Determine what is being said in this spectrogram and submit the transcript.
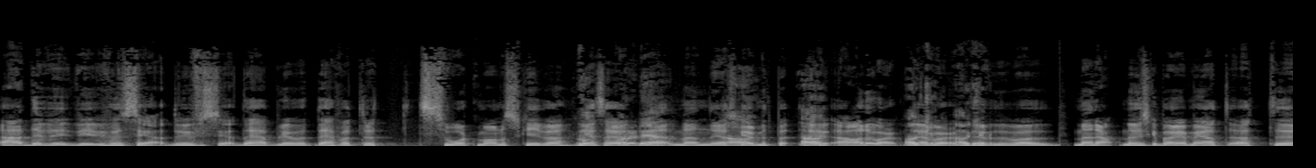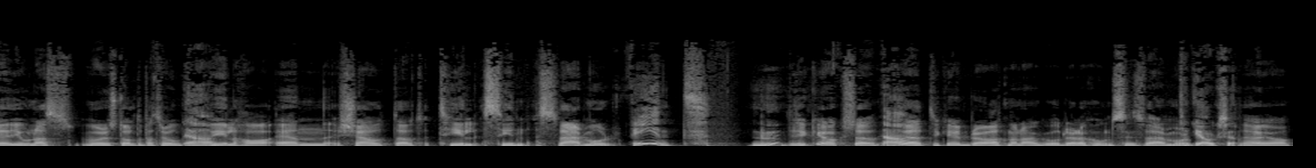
ja, det, vi, vi får se. Vi får se. Det, här blev, det här var ett rätt svårt manus att skriva. Kan jag säga. var det det? Men, men jag ska Ja. mitt, Ja. ja. det var det. Okej, det, var, okej. det var, men, ja, men vi ska börja med att, att eh, Jonas, vår stolta patron, Ja. vill ha en shoutout till sin svärmor. Fint. Mm. Det tycker jag också. Ja. Jag tycker det är bra att man har en god relation till sin svärmor. Tycker jag också. Det har jag.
